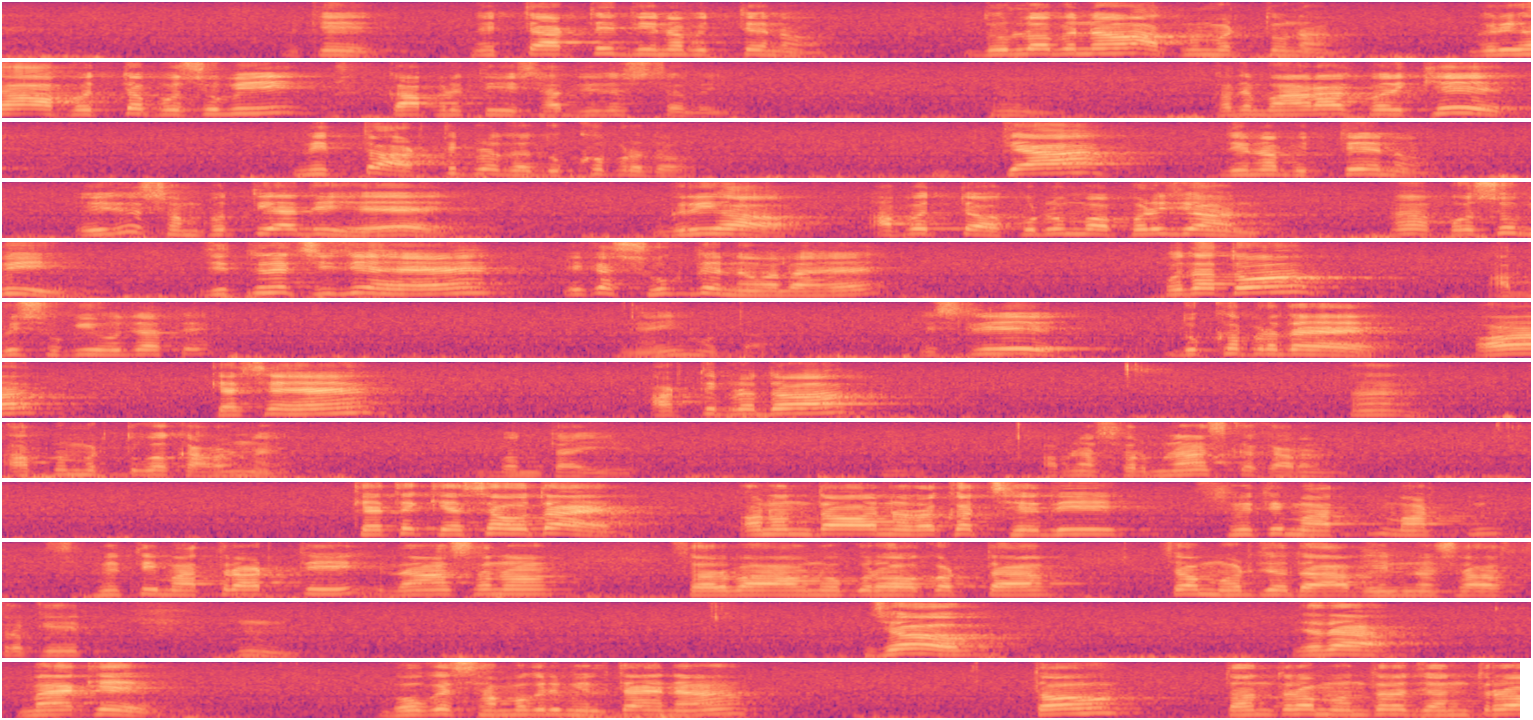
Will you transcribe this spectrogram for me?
कि नित्यार्थी दिन न दुर्लभ न गृह अपत्य पशु भी का प्रति साधित चली कहते महाराज परीक्षित नित्य आरतीप्रद दुखप्रद क्या दिन बीतते न ये जो संपत्ति आदि है गृह अपत्य कुटुंब परिजन हाँ, पशु भी जितने चीज़ें हैं ये क्या सुख देने वाला है? होता तो आप भी सुखी हो जाते। नहीं होता। इसलिए दुखप्रद है। और कैसे हैं? आरतीप्रद हाँ आत्ममृत्यु का कारण है। बनता है ये अपना सर्वनाश का कारण। कहते कैसा होता है? अनंत नरक छेदी स्मृति मात, मात, स्मृति मात्रार्थी नाशन सर्वानुग्रहकर्ता च मर्यादा भिन्न शास्त्र की जब ज़्यादा माँ के भोग सामग्री मिलता है ना तो तंत्र, मंत्र, जंत्र,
